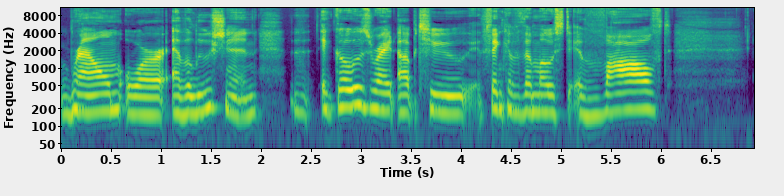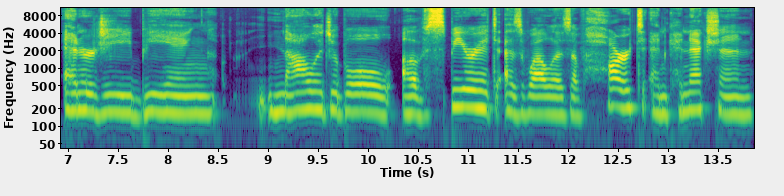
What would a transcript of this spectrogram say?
realm or evolution, it goes right up to think of the most evolved energy being knowledgeable of spirit as well as of heart and connection,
